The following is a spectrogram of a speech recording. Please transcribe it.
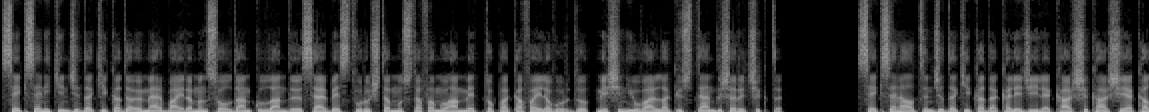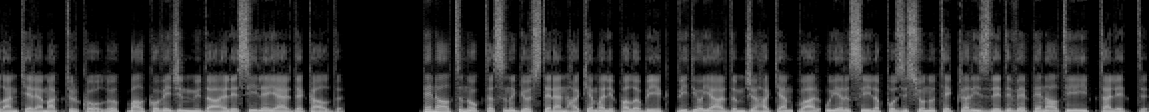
82. dakikada Ömer Bayram'ın soldan kullandığı serbest vuruşta Mustafa Muhammed topa kafayla vurdu, Meş'in yuvarlak üstten dışarı çıktı. 86. dakikada kaleciyle karşı karşıya kalan Kerem Aktürkoğlu, Balkovec'in müdahalesiyle yerde kaldı. Penaltı noktasını gösteren hakem Ali Palabıyık, video yardımcı hakem, var, uyarısıyla pozisyonu tekrar izledi ve penaltıyı iptal etti.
